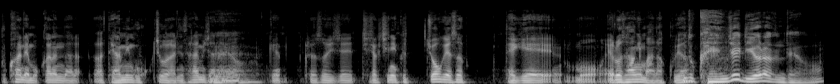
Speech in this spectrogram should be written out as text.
북한에 못 가는 나라가 대한민국 국적을 가진 네. 사람이잖아요. 그러니까 그래서 이제 제작진이 그쪽에서 되게 뭐 애로사항이 많았고요. 또 굉장히 리얼하던데요.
